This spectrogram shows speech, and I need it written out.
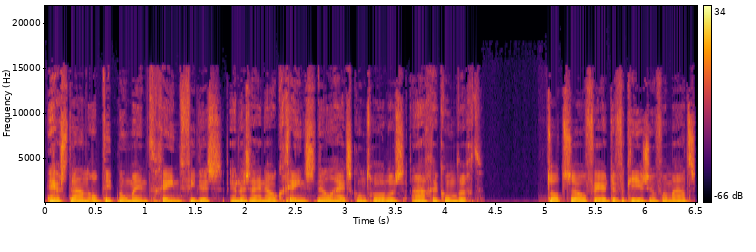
Er staan op dit moment geen files en er zijn ook geen snelheidscontroles aangekondigd. Tot zover de verkeersinformatie.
